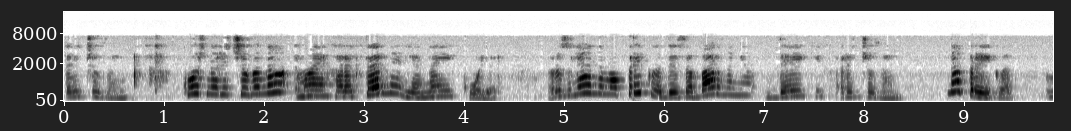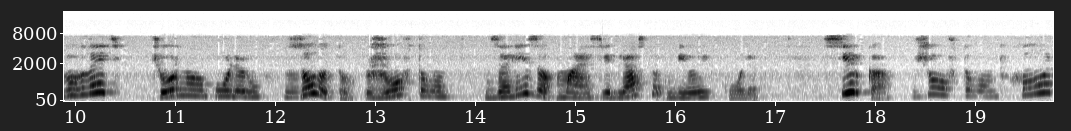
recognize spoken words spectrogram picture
речовин. Кожна речовина має характерний для неї колір. Розглянемо приклади забарвлення деяких речовин. Наприклад, вуглець чорного кольору, золото жовтого, залізо має сріблясто-білий колір, сірка жовтого, хлор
